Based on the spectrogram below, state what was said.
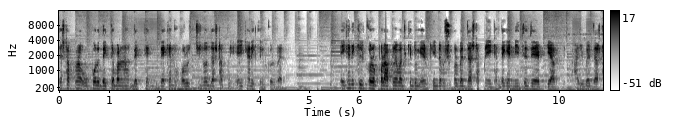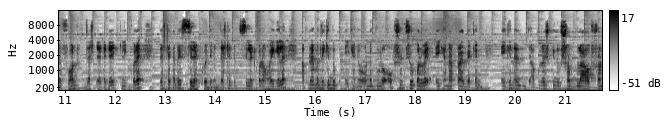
জাস্ট আপনার উপরে দেখতে পারেন, দেখতে, দেখেন হলুদ চিহ্ন জাস্ট আপনি এইখানে ক্লিক করবেন। এইখানে ক্লিক করার পর আপনার মাঝে কিন্তু অ্যাপটি ইন্টারভিউ করবে জাস্ট আপনি এখান থেকে নিচে যে অ্যাপটি আসবে জাস্ট ফন্ট জাস্ট এটাকে ক্লিক করে জাস্ট এখান থেকে সিলেক্ট করে দেবেন। জাস্ট এখানে সিলেক্ট করা হয়ে গেলে আপনার মাঝে কিন্তু এইখানে অনেকগুলো অপশন শো করবে। এইখানে আপনারা দেখেন এইখানে আপনার কিন্তু সবগুলো অপশন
